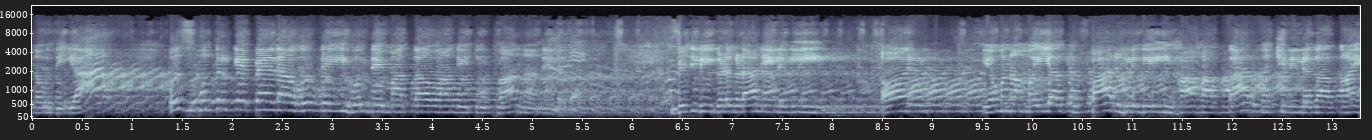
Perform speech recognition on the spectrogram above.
जन्म दिया उस पुत्र के पैदा होते ही होते माता आंधी तूफ़ान आने लगा। बिजली गड़गड़ाने लगी और यमुना मैया की पार हिल गई, हाहाकार मचने लगा गाय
